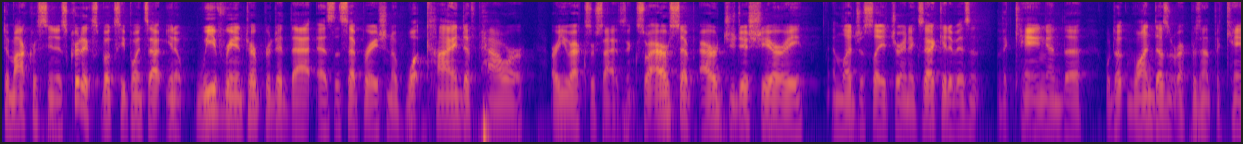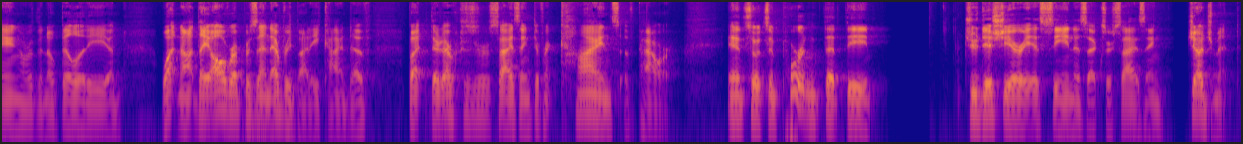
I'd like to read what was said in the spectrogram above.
Democracy and Its Critics books, he points out, you know, we've reinterpreted that as the separation of what kind of power are you exercising. So our sep- our judiciary and legislature and executive isn't the king and the one doesn't represent the king or the nobility and whatnot. They all represent everybody, kind of but they're exercising different kinds of power. And so it's important that the judiciary is seen as exercising judgment.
